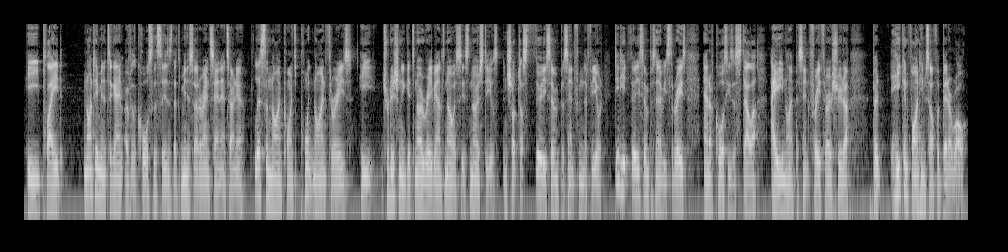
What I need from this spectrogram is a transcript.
He played 19 minutes a game over the course of the season. That's Minnesota and San Antonio. Less than 9 points, 0.9 threes. He traditionally gets no rebounds, no assists, no steals, and shot just 37% from the field. Did hit 37% of his threes, and of course, he's a stellar 89% free throw shooter but he can find himself a better role.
